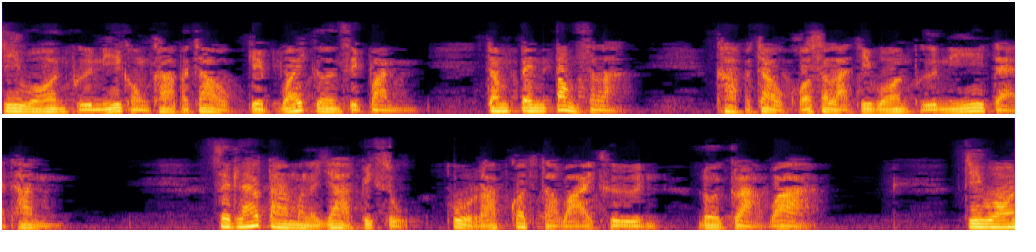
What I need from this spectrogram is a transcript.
จีวรผืนนี้ของข้าพเจ้าเก็บไว้เกินสิบวัน จำเป็นต้องสละ ข้าพเจ้าขอสละจีวรผืนนี้แต่ท่าน เสร็จแล้วตามมารยาทภิกษุผู้รับก็จะถวายคืน โดยกล่าวว่า จีวร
